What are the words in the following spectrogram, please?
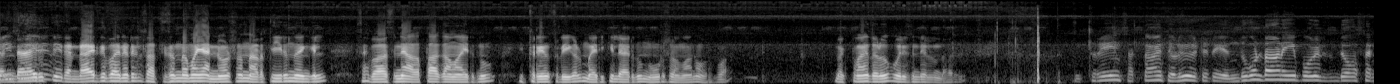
രണ്ടായിരത്തി രണ്ടായിരത്തി പതിനെട്ടിൽ സത്യസന്ധമായ അന്വേഷണം നടത്തിയിരുന്നെങ്കിൽ സെബാസിനെ അകത്താക്കാമായിരുന്നു. ഇത്രയും സ്ത്രീകൾ മരിക്കില്ലായിരുന്നു നൂറ് ശതമാനം ഉറപ്പാണ് വ്യക്തമായ തെളിവ് പോലീസിന്റെ ഉണ്ടായിരുന്നു. ഇത്രയും ശക്തമായ തെളിവ് കിട്ടിയിട്ട് എന്തുകൊണ്ടാണ് ഈ പോലീസ് ഉദ്യോഗസ്ഥൻ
